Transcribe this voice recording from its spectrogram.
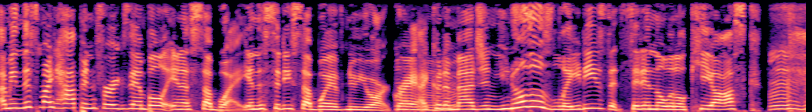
I mean, this might happen, for example, in a subway, in the city subway of New York, right? I could Mm-hmm. imagine, you know, those ladies that sit in the little kiosk Mm-hmm.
